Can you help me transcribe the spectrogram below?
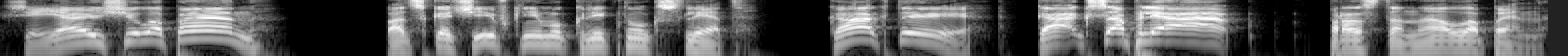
«Сияющий Лапен!» Подскочив к нему, крикнул вслед. «Как ты?» «Как сопля!» – простонал Лапен.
